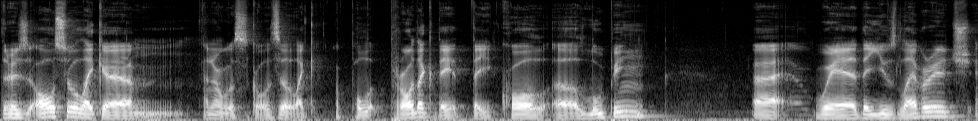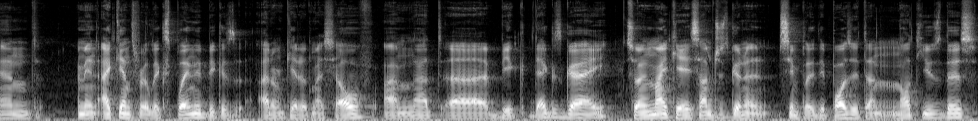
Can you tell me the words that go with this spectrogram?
there is also like a, um, I don't know what's it called. It's a, like a product that they call uh, looping, uh, where they use leverage and I mean, I can't really explain it because I don't get it myself. I'm not a big DEX guy. So in my case, I'm just gonna simply deposit and not use this.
